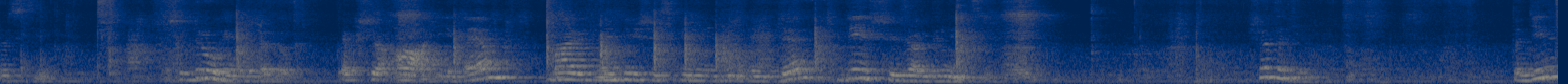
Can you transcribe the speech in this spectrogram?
прості? Другий випадок. Якщо А і М мають найбільший спільний дільник Д більший за одиницю. Що тоді? Тоді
